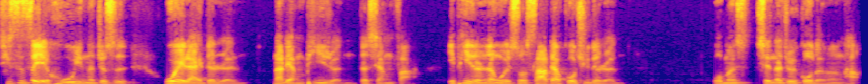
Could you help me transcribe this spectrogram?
其实这也呼应了，就是未来的人那两批人的想法。一批人认为说，杀掉过去的人，我们现在就会过得很好，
